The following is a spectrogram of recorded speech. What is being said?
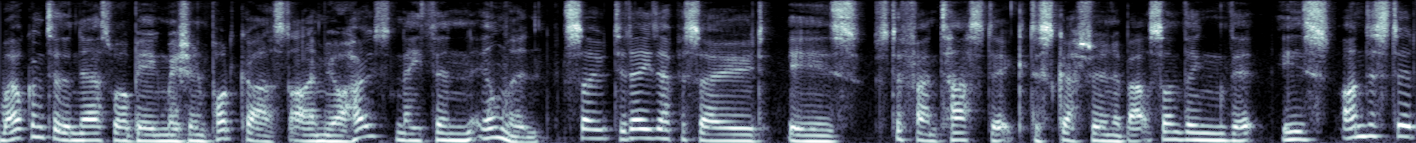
Welcome to the Nurse Wellbeing Mission podcast. I'm your host, Nathan Illman. So, today's episode is just a fantastic discussion about something that is understood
